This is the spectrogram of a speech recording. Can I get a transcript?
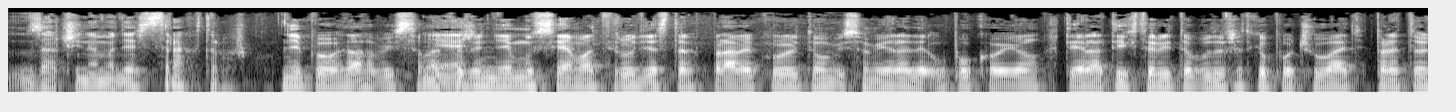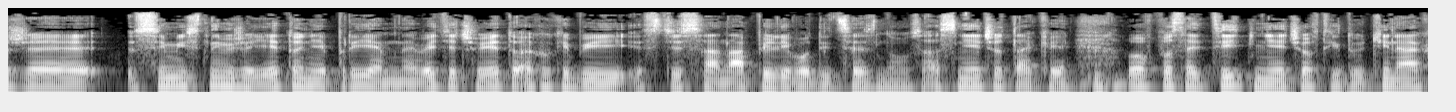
začína mať aj strach trošku. Nepovedal by som, Nie? akože nemusia mať tí ľudia strach, práve kvôli tomu by som ich rade upokojil, teda tých, ktorí to budú všetko počúvať, pretože si myslím, že je to nepríjemné. Viete čo, je to ako keby ste sa napili vody cez nos, asi niečo také. Uh-huh. Lebo v podstate cíti niečo v tých dutinách,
